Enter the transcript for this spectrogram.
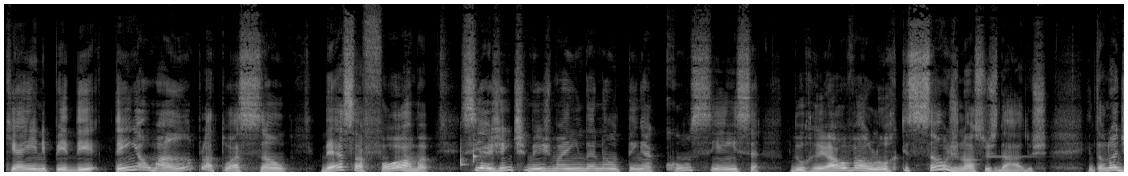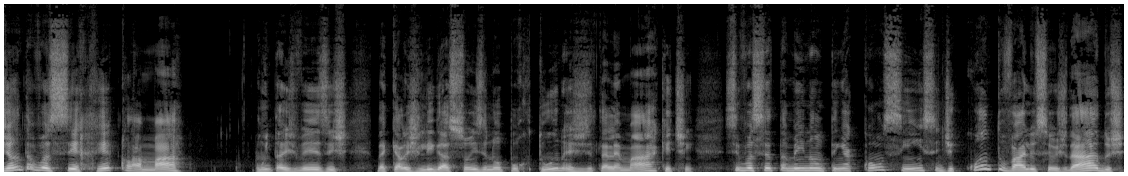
que a NPD tenha uma ampla atuação dessa forma se a gente mesmo ainda não tem a consciência do real valor que são os nossos dados. Então não adianta você reclamar muitas vezes daquelas ligações inoportunas de telemarketing, se você também não tem a consciência de quanto vale os seus dados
